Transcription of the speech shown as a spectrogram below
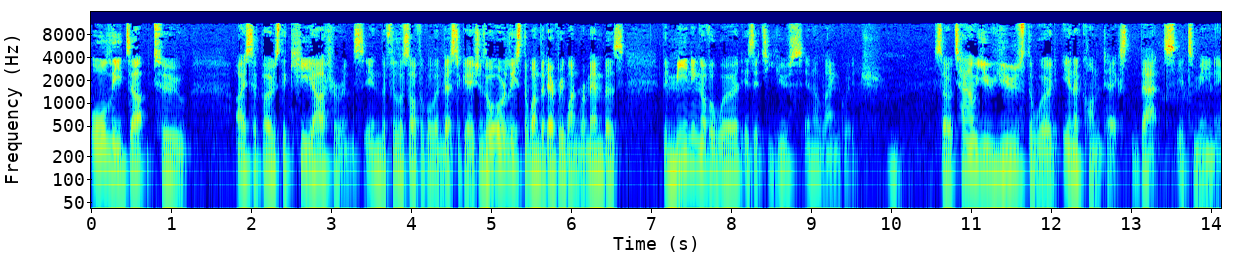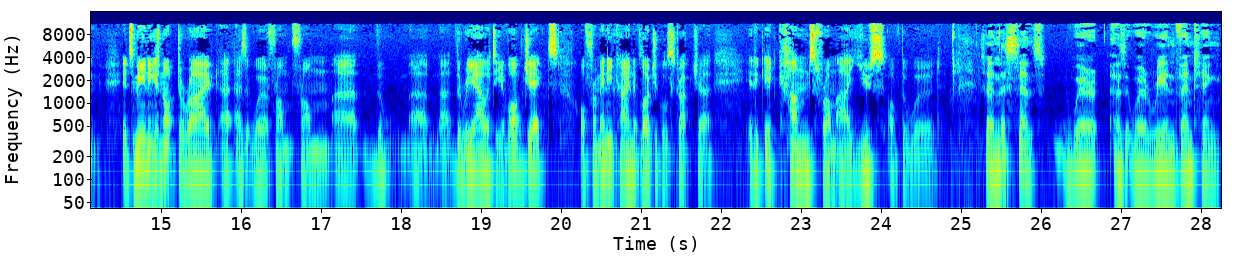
all leads up to. I suppose the key utterance in the philosophical investigations, or, or at least the one that everyone remembers, the meaning of a word is its use in a language. So it's how you use the word in a context. That's its meaning. Its meaning is not derived, uh, as it were, from from uh, the uh, uh, the reality of objects or from any kind of logical structure. It, it comes from our use of the word. so, in this sense, we're, as it were, reinventing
